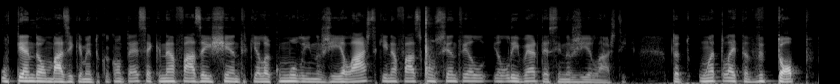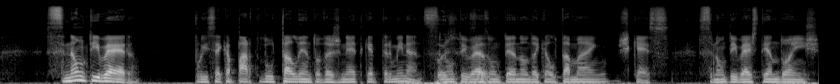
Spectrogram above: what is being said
o tendão, basicamente, o que acontece é que na fase excêntrica ele acumula energia elástica e na fase concêntrica ele, ele liberta essa energia elástica. Portanto, um atleta de top, se não tiver por isso é que a parte do talento ou da genética é determinante. Se pois, não tiveres um tendão daquele tamanho, esquece se não tiveres tendões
